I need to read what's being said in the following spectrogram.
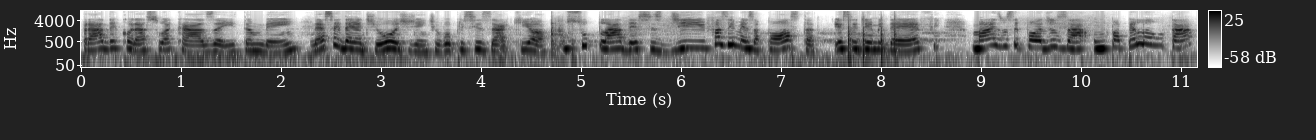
para decorar sua casa aí também. Nessa ideia de hoje, gente, eu vou precisar aqui, ó, um suplá desses de fazer mesa posta, esse é de MDF, mas você pode usar um papelão, tá?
